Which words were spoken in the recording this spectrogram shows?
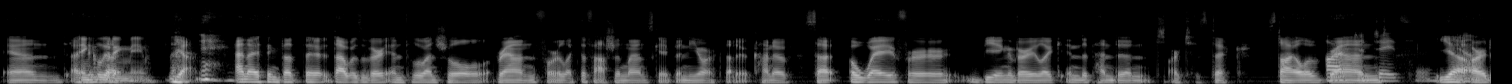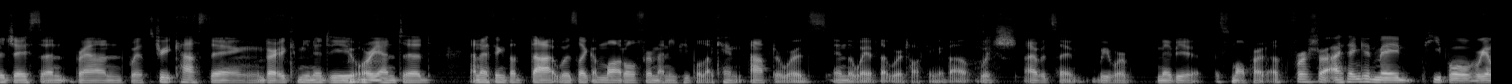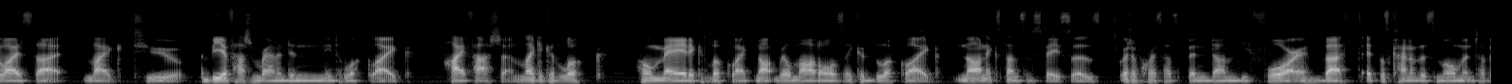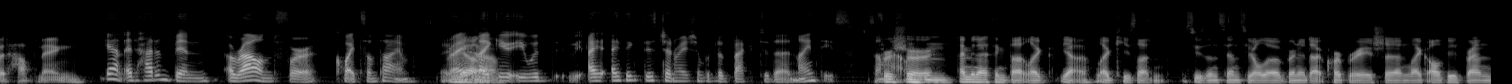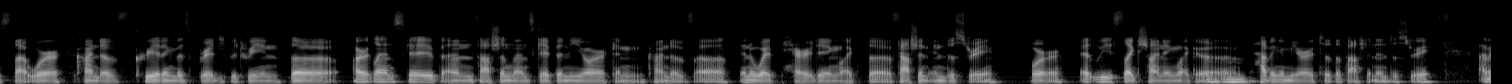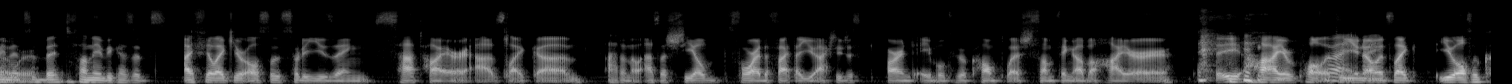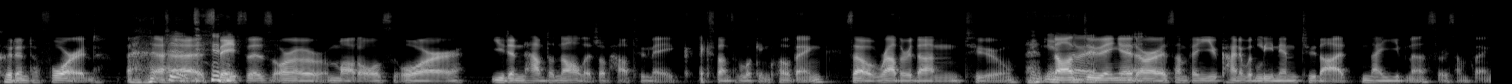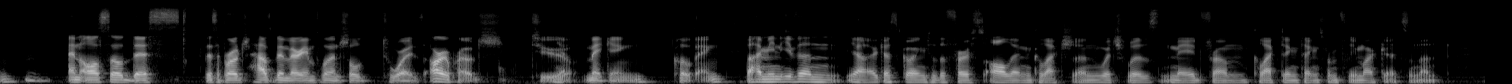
and I think including that- me. Yeah, and I think that the, that was a very influential brand for like the fashion landscape in New York. That it kind of set a way for being a very like independent, artistic style of Art brand. adjacent. yeah, art adjacent brand with street casting, very community mm-hmm. oriented. And I think that that was like a model for many people that came afterwards in the wave that we're talking about, which I would say we were maybe a small part of. For sure. I think it made people realize that, like, to be a fashion brand, it didn't need to look like high fashion. Like, it could look homemade, it could look like not real models, it could look like non expensive spaces, which, of course, has been done before, but it was kind of this moment of it happening. Again, it hadn't been around for quite some time, right? Yeah. Like you, you would. I, I think this generation would look back to the '90s somehow. For sure. Mhm. I mean, I think that, like, yeah, like he said, Susan Cianciolo, Bernadette Corporation, like all these brands that were kind of creating this bridge between the art landscape and fashion landscape in New York and kind of, uh, in a way, parodying like the fashion industry or at least like shining like a, Mhm. having a mirror to the fashion industry. I mean, uh, it's a bit funny because it's. I feel like you're also sort of using satire as like um, I don't know, as a shield for the fact that you actually just aren't able to accomplish something of a higher, higher quality. Right, you know, right. it's like you also couldn't afford To- spaces or models, or you didn't have the knowledge of how to make expensive looking clothing. So rather than to it not or- doing it yeah. or something, you kind of would lean into that naiveness or something. Mm. And also this this approach has been very influential towards our approach to Yeah. making clothing. But I mean, even, yeah, I guess going to the first all in collection, which was made from collecting things from flea markets and then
